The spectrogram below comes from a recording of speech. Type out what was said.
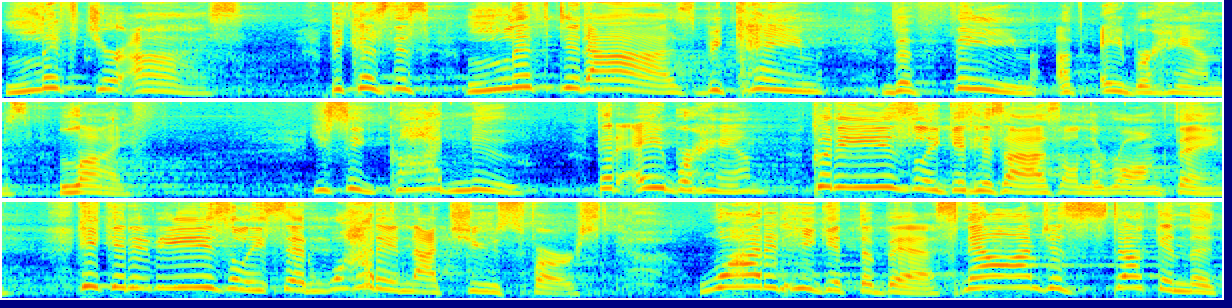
lift your eyes, because this lifted eyes became the theme of Abraham's life. You see, God knew that Abraham could easily get his eyes on the wrong thing. He could have easily said, Why didn't I choose first? Why did he get the best? Now I'm just stuck in the,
